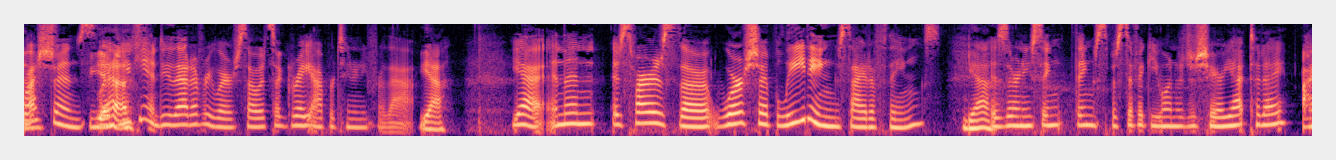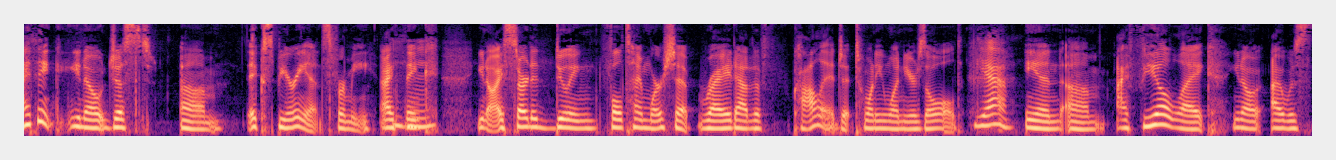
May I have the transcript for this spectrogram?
Ask questions. Yes. Like, you can't do that everywhere, so it's a great opportunity for that. Yeah. Yeah, and then as far as the worship leading side of things, Yeah. is there anything thing specific you wanted to share yet today? I think, you know, just um experience for me. I Mm-hmm. think, you know, I started doing full-time worship right out of college at 21 years old. Yeah, and um, I feel like you know I was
